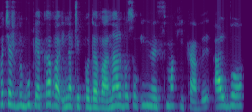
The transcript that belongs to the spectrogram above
chociażby głupia kawa inaczej podawana, albo są inne smaki kawy, albo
